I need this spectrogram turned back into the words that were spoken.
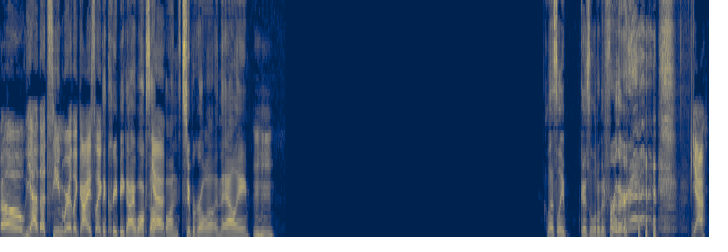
oh, yeah, that scene where the guy's like, The creepy guy walks up on Supergirl in the alley. mm-hmm. Leslie goes a little bit further. yeah,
